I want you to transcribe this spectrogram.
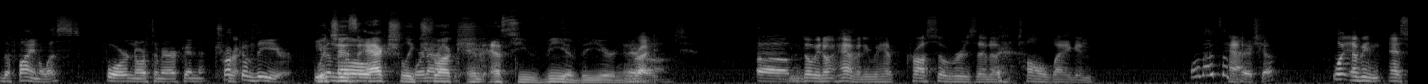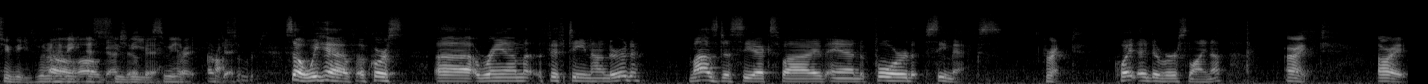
the finalists for North American Truck Correct. of the Year. Which is actually we're not truck and SUV of the year now. Right. Um, Though we don't have any, we have crossovers and a tall wagon. That's a Hatch. pickup. Well, I mean SUVs. We don't have Oh, any oh, SUVs. gotcha, okay, We have right, okay. crossovers. So we have, of course, uh, Ram 1500, Mazda CX-5, and Ford C-Max. Correct. Quite a diverse lineup. All right. All right,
